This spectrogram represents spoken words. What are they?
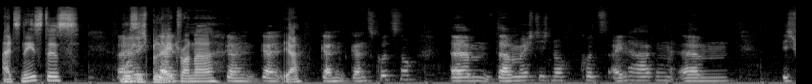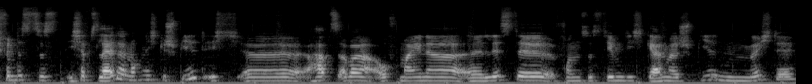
als nächstes muss äh, ich Blade geil, Runner. Geil, geil, ja? Ganz, ganz kurz noch. Ähm, da möchte ich noch kurz einhaken. Ähm, ich finde es, ich habe es leider noch nicht gespielt. Ich äh, habe es aber auf meiner äh, Liste von Systemen, die ich gerne mal spielen möchte.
